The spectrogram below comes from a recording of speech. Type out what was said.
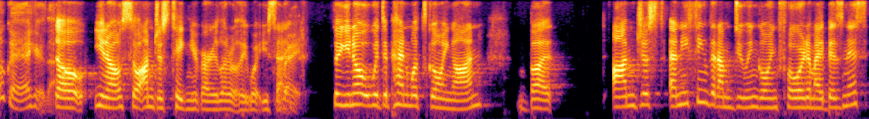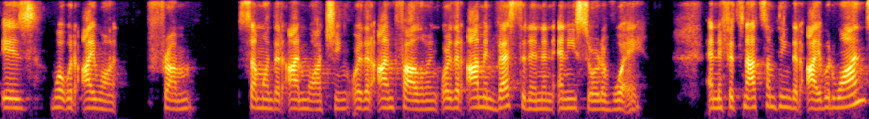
Okay i hear that. So you know so i'm just taking it very literally what you said. Right. So you know it would depend what's going on, but I'm just anything that I'm doing going forward in my business is what would I want from someone that I'm watching or that I'm following or that I'm invested in in any sort of way. And if it's not something that I would want,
